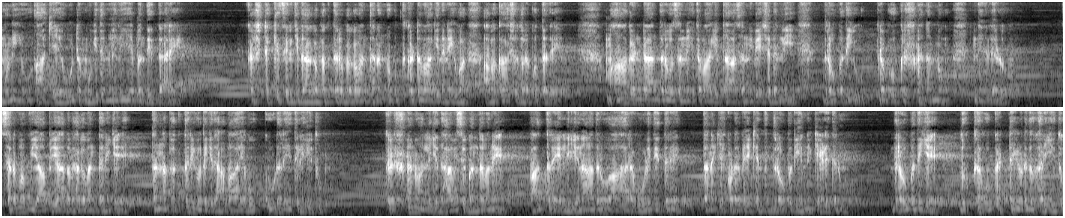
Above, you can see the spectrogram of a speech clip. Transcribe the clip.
ಮುನಿಯು ಆಕೆಯ ಊಟ ಮುಗಿದ ಮೇಲೆಯೇ ಬಂದಿದ್ದಾರೆ. ಕಷ್ಟಕ್ಕೆ ಸಿಲುಕಿದಾಗ ಭಕ್ತರು ಭಗವಂತನನ್ನು ಉತ್ಕಟವಾಗಿ ನೆನೆಯುವ ಅವಕಾಶ ದೊರಕುತ್ತದೆ. ಮಹಾಗಂಡಾಂತರವು ಸನ್ನಿಹಿತವಾಗಿದ್ದ ಆ ಸನ್ನಿವೇಶದಲ್ಲಿ ದ್ರೌಪದಿಯು ಪ್ರಭು ಕೃಷ್ಣನನ್ನು ನೆನೆದಳು. ಸರ್ವವ್ಯಾಪಿಯಾದ ಭಗವಂತನಿಗೆ ತನ್ನ ಭಕ್ತರಿಗೊದಗಿದ ಅಪಾಯವು ಕೂಡಲೇ ತಿಳಿಯಿತು. ಕೃಷ್ಣನು ಅಲ್ಲಿಗೆ ಧಾವಿಸಿ ಬಂದವನೇ, ಪಾತ್ರೆಯಲ್ಲಿ ಏನಾದರೂ ಆಹಾರವು ಉಳಿದಿದ್ದರೆ ತನಗೆ ಕೊಡಬೇಕೆಂದು ದ್ರೌಪದಿಯನ್ನು ಕೇಳಿದನು. ದ್ರೌಪದಿಗೆ ದುಃಖವು ಕಟ್ಟೆಯೊಡೆದು ಹರಿಯಿತು.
